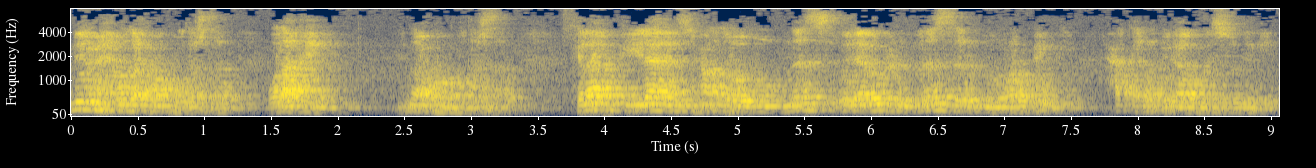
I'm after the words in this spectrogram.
nebi maxamed waxba kuma darsan. Walaa qeyb midna waxba kuma darsan kalaamka ilaahay munas ilaah wuxuu munasal min rabbik xagga soo degay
